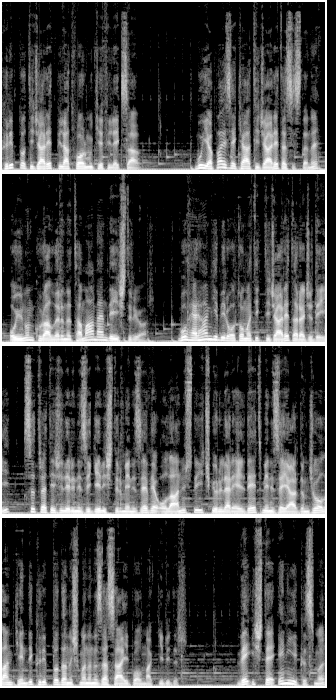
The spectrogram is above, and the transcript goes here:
kripto ticaret platformu Kefilex Ağı. Bu yapay zeka ticaret asistanı, oyunun kurallarını tamamen değiştiriyor. Bu herhangi bir otomatik ticaret aracı değil, stratejilerinizi geliştirmenize ve olağanüstü içgörüler elde etmenize yardımcı olan kendi kripto danışmanınıza sahip olmak gibidir. Ve işte en iyi kısmı,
